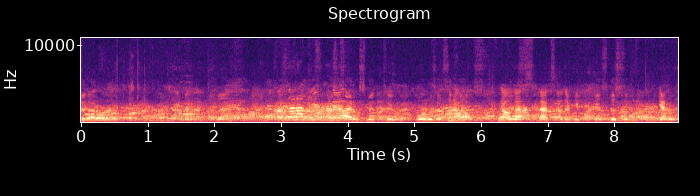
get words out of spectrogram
at that already. Was this Adam Smith too? Or was that someone No, else? no, Okay. that's that's other people. Okay, so this is the one I want to Yeah. go to.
